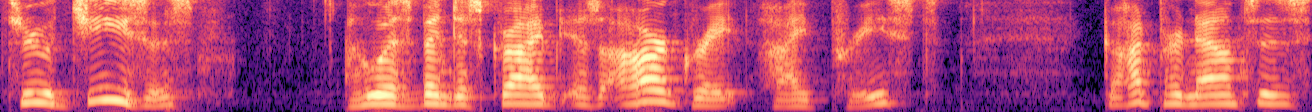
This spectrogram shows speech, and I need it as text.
Through Jesus, who has been described as our great high priest, God pronounces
